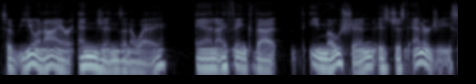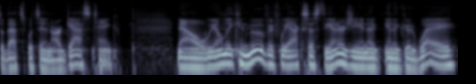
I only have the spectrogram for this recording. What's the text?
So you and I are engines in a way. And I think that emotion is just energy. So that's what's in our gas tank. Now, we only can move if we access the energy in a, in a good way.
